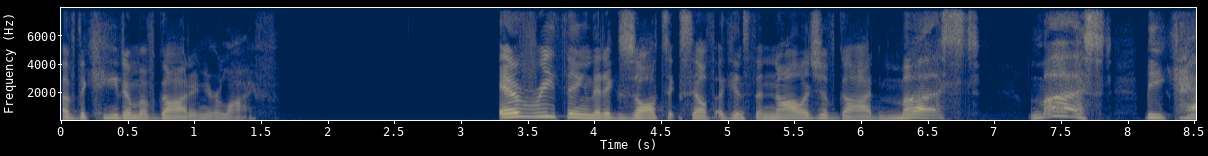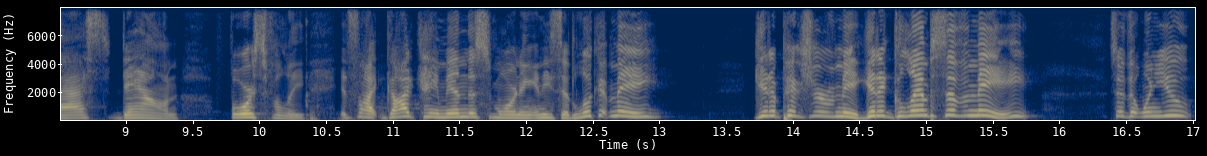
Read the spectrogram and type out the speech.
of the kingdom of God in your life. Everything that exalts itself against the knowledge of God must, must be cast down forcefully. It's like God came in this morning and He said, Look at me, get a picture of me, get a glimpse of me, so that when you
